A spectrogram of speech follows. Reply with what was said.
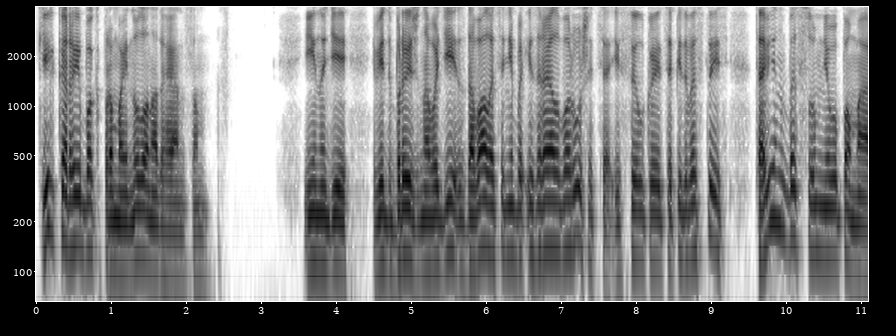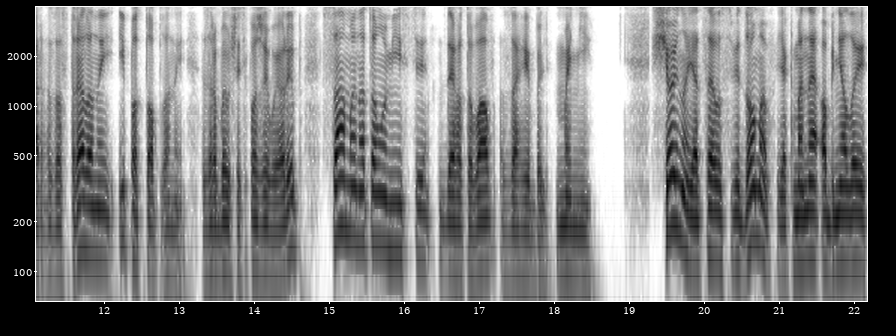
Кілька рибок промайнуло над генсом. Іноді від бриж на воді здавалося, ніби Ізраїл ворушиться і силкується підвестись, та він без сумніву помер, застрелений і потоплений, зробившись поживою риб саме на тому місці, де готував загибель мені. Щойно я це усвідомив, як мене обняли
